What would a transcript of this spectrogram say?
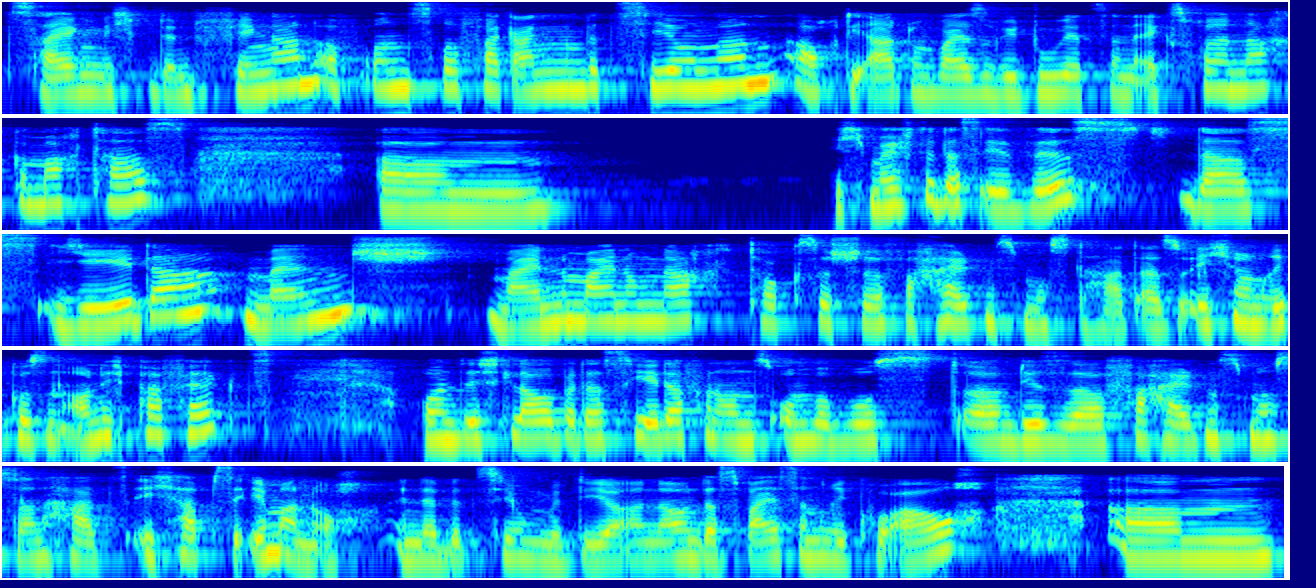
zeigen nicht mit den Fingern auf unsere vergangenen Beziehungen, auch die Art und Weise, wie du jetzt deine Ex-Freundin nachgemacht hast. Ähm, ich möchte, dass ihr wisst, dass jeder Mensch meiner Meinung nach toxische Verhaltensmuster hat. Also ich und Rico sind auch nicht perfekt. Und ich glaube, dass jeder von uns unbewusst äh, diese Verhaltensmuster hat. Ich habe sie immer noch in der Beziehung mit dir. Ne? Und das weiß Enrico auch. Ähm,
